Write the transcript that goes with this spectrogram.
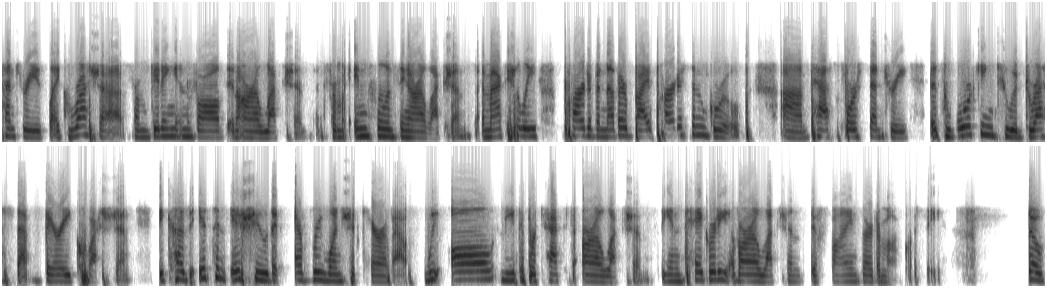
countries like Russia from getting involved in our elections and from influencing our elections? I'm actually part of another bipartisan group, um, Task Force Sentry, that's working to address that very question because it's an issue that everyone should care about. We all need to protect our elections. The integrity of our elections defines our democracy. So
